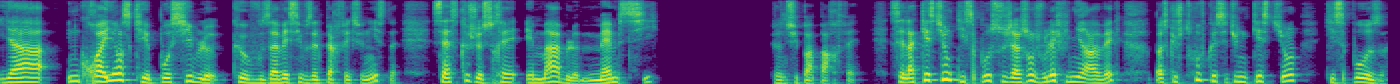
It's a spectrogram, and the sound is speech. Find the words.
il y a une croyance qui est possible que vous avez si vous êtes perfectionniste, c'est: «Est-ce que je serai aimable même si je ne suis pas parfait?» c'est la question qui se pose sous-jacente, je voulais finir avec, parce que je trouve que c'est une question qui se pose,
